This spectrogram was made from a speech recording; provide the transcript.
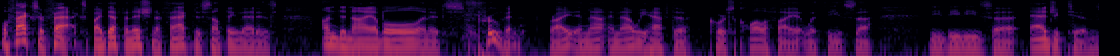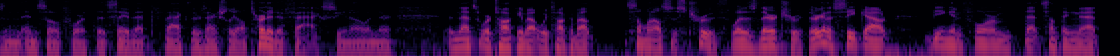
Well, facts are facts. By definition, a fact is something that is undeniable and it's proven, right? And now and now we have to, of course, qualify it with these. Uh, the, the, these uh, adjectives and, and so forth to say that facts there's actually alternative facts you know and they and that's what we're talking about we talk about someone else's truth what is their truth they're going to seek out being informed that's something that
